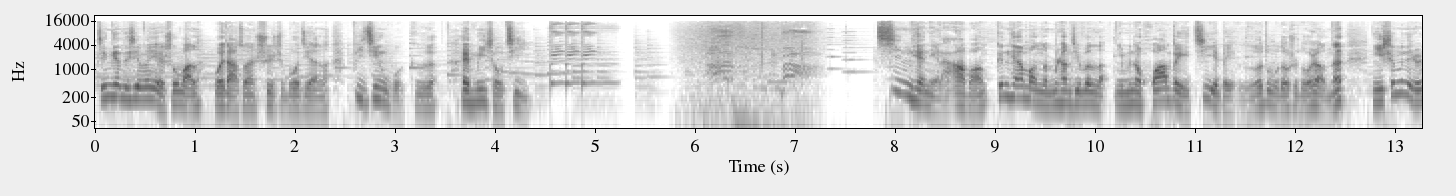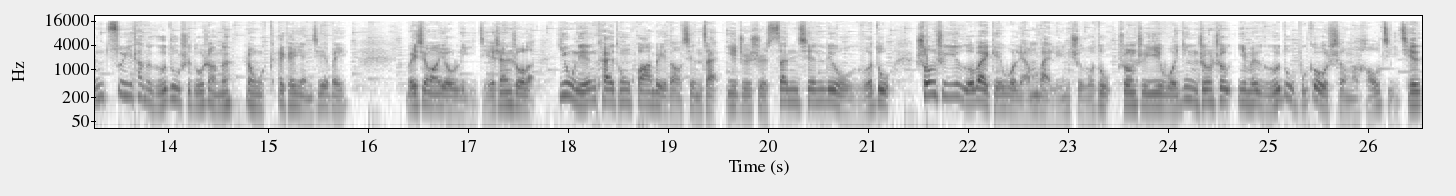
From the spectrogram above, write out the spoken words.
今天的新闻也说完了，我打算睡直播间了，毕竟我哥他还没消气。今天你来阿王，跟天阿王咱们上期问了，你们的花呗借呗额度都是多少呢？你身边的人最大的额度是多少呢？让我开开眼界呗。微信网友李杰山说了，一五年开通花呗到现在一直是三千六额度，双十一额外给我两百临时额度，双十一我硬生生因为额度不够省了好几千，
